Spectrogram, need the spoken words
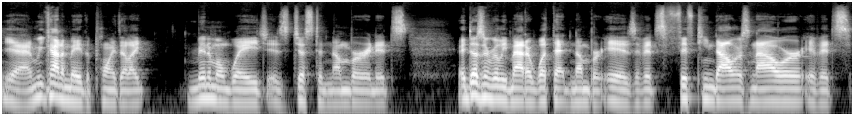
Yeah, and we kind of made the point that like minimum wage is just a number and it's it doesn't really matter what that number is. If it's $15 an hour, if it's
